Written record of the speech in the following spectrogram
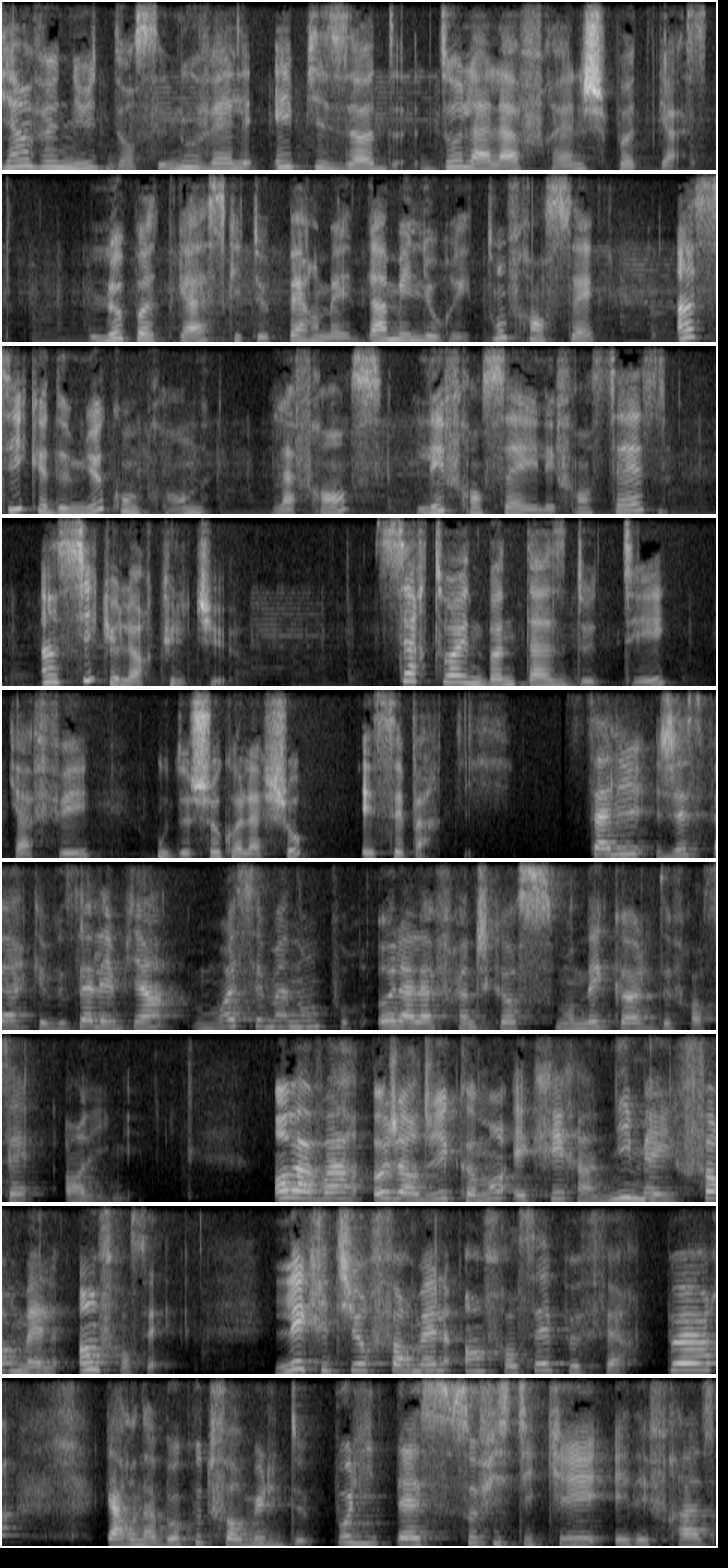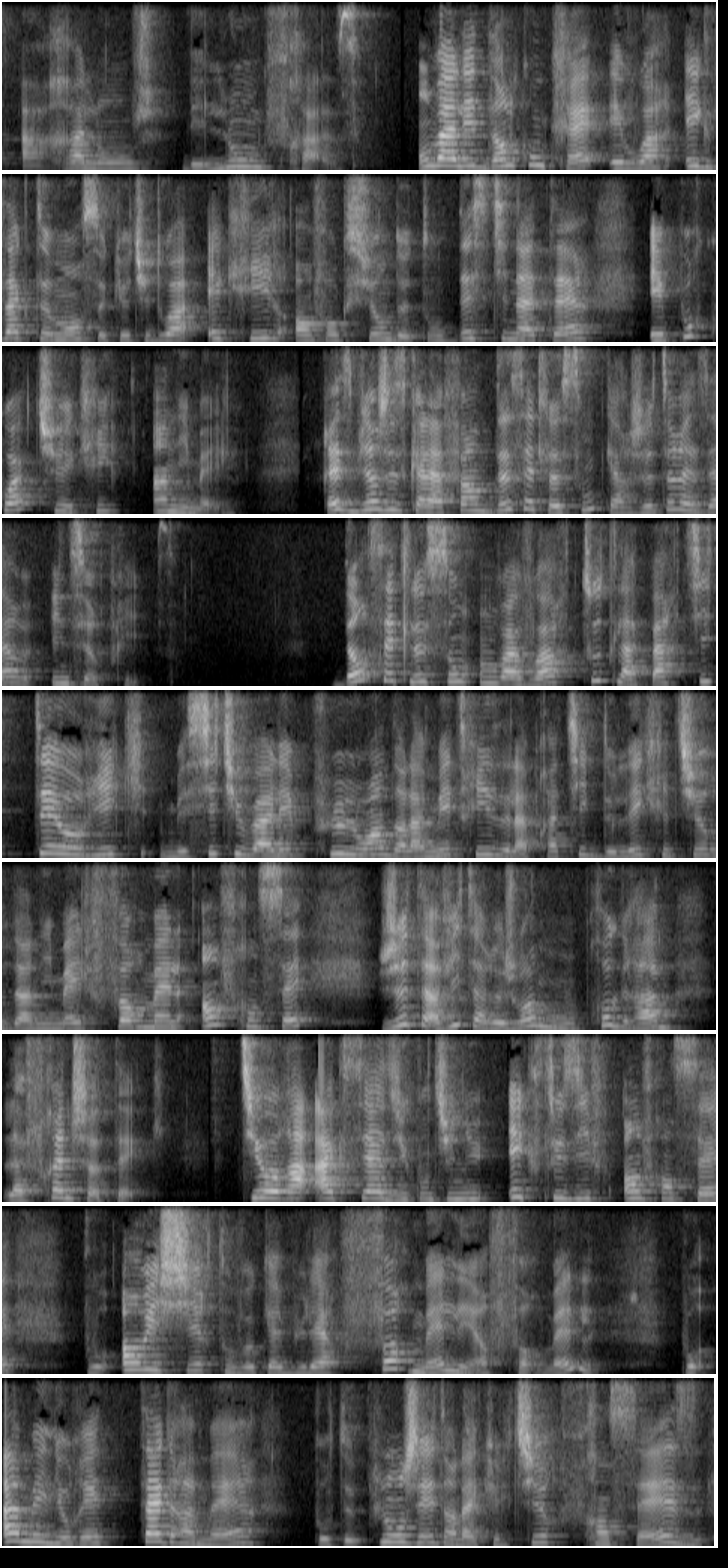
Bienvenue dans ce nouvel épisode d'Olala French Podcast, le podcast qui te permet d'améliorer ton français ainsi que de mieux comprendre la France, les Français et les Françaises, ainsi que leur culture. Sers-toi une bonne tasse de thé, café ou de chocolat chaud et c'est parti. Salut, j'espère que vous allez bien. Moi c'est Manon pour Olala French Course, mon école de français en ligne. On va voir aujourd'hui comment écrire un email formel en français. L'écriture formelle en français peut faire peur car on a beaucoup de formules de politesse sophistiquées et des phrases à rallonge, des longues phrases. On va aller dans le concret et voir exactement ce que tu dois écrire en fonction de ton destinataire et pourquoi tu écris un email. Reste bien jusqu'à la fin de cette leçon car je te réserve une surprise. Dans cette leçon, on va voir toute la partie théorique, mais si tu veux aller plus loin dans la maîtrise et la pratique de l'écriture d'un email formel en français, je t'invite à rejoindre mon programme, la French Tech. Tu auras accès à du contenu exclusif en français pour enrichir ton vocabulaire formel et informel, pour améliorer ta grammaire, pour te plonger dans la culture française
